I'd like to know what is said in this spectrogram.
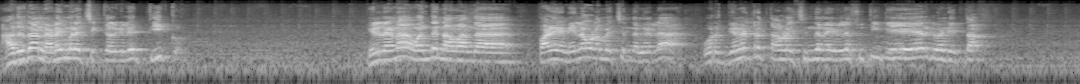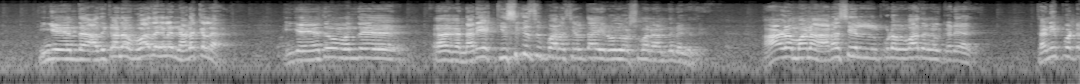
அதுதான் நடைமுறை சிக்கல்களே தீக்கும் இல்லைன்னா வந்து நம்ம அந்த பழைய நில உடைமை சிந்தனையில் ஒரு கிணற்ற தவளை சிந்தனைகளில் சுற்றிக்கிட்டே இருக்க வேண்டியது தான் இங்கே இந்த அதுக்கான விவாதங்களே நடக்கலை. இங்கே எதுவும் வந்து நிறைய கிசுகிசுப்பு அரசியல் தான் இருபது வருஷமாக நடந்துருக்குது ஆழமான அரசியல் கூட விவாதங்கள் கிடையாது. தனிப்பட்ட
